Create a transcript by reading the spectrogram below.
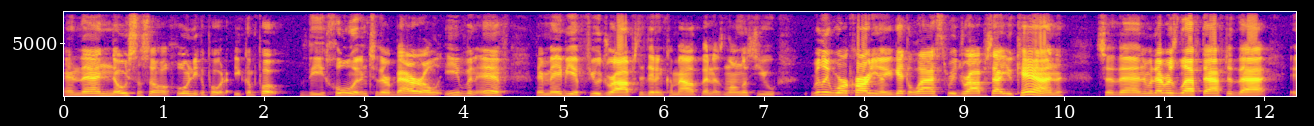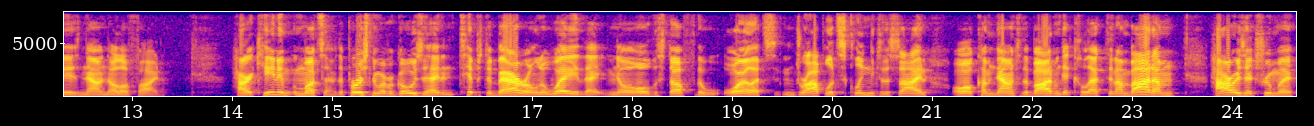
and then no. You can put you can put the chulin into their barrel, even if there may be a few drops that didn't come out. Then, as long as you really work hard, you know you get the last three drops out, you can. So then, whatever's left after that is now nullified. Harakanim umatzah, the person who ever goes ahead and tips the barrel in a way that you know all the stuff, the oil that's in droplets clinging to the side, all come down to the bottom and get collected on bottom. How is it truma?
